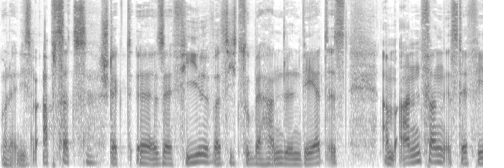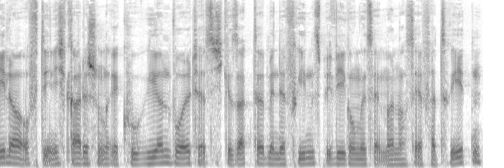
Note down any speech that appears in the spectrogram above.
oder in diesem Absatz steckt äh, sehr viel, was sich zu behandeln wert ist. Am Anfang ist der Fehler, auf den ich gerade schon rekurrieren wollte, als ich gesagt habe, in der Friedensbewegung ist er immer noch sehr vertreten.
